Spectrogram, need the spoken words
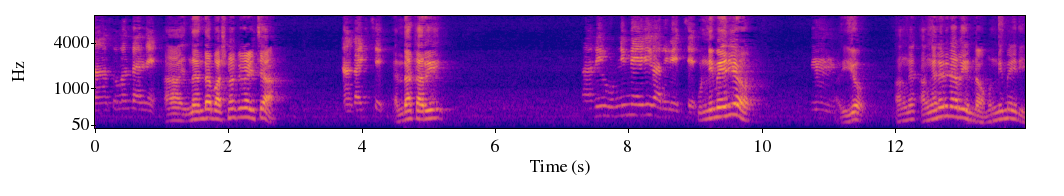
ആ സുഖം തന്നെ. ആ ഇന്ന് എന്താ ഭക്ഷണമൊക്കെ ആ കഴിച്ച്? എന്താ കറി? ഉണ്ണിമേരിയോ? അയ്യോ അങ്ങ അങ്ങനെ ഒരു കറി ഉണ്ടോ? ഉണ്ണിമേരി.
